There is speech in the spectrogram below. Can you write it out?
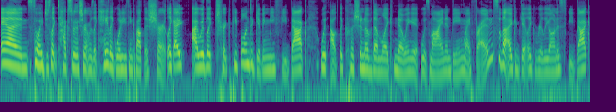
And so i just like text her the shirt and was like hey like what do you think about this shirt? Like i i would like trick people into giving me feedback without the cushion of them like knowing it was mine and being my friend so that i could get like really honest feedback.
